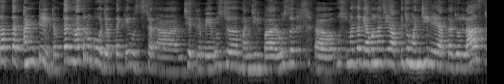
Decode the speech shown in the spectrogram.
तब तक अंटिल जब तक मत रुको, जब तक के उस क्षेत्र पे, उस मंजिल पर, उस उस मतलब क्या बोलना चाहिए, आपके जो मंजिल है, आपका जो लास्ट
